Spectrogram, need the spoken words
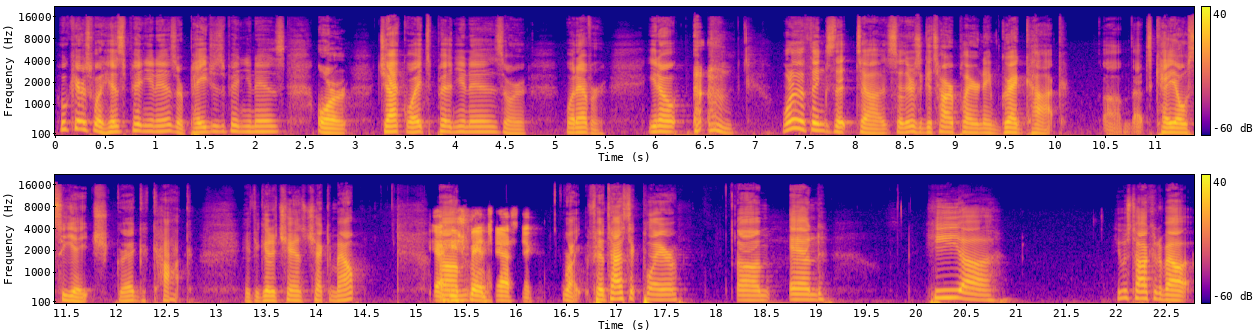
who cares what his opinion is, or Page's opinion is, or Jack White's opinion is, or whatever? You know, one of the things that uh, so there's a guitar player named Greg Koch. Um, that's K O C H. Greg Koch. If you get a chance, check him out. Yeah, he's Um, fantastic. Right, fantastic player, um, and he uh, he was talking about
